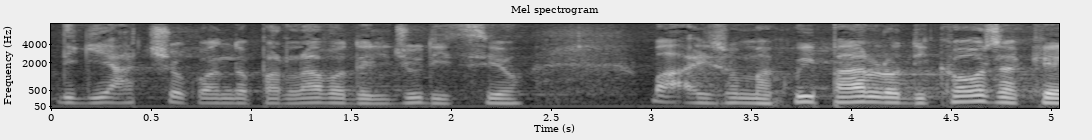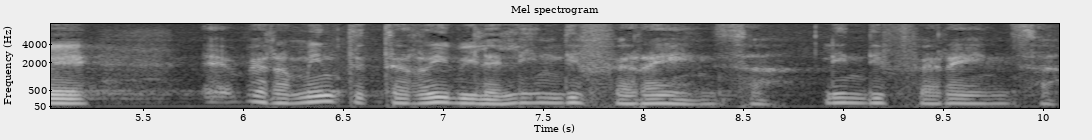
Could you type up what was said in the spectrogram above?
di ghiaccio quando parlavo del giudizio, ma insomma qui parlo di cosa che è veramente terribile, l'indifferenza, l'indifferenza,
